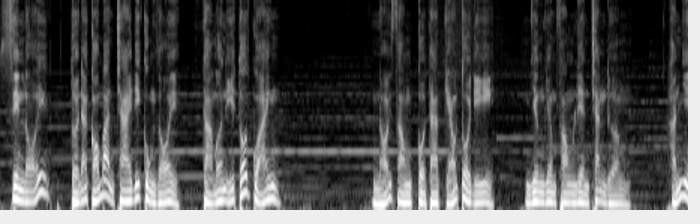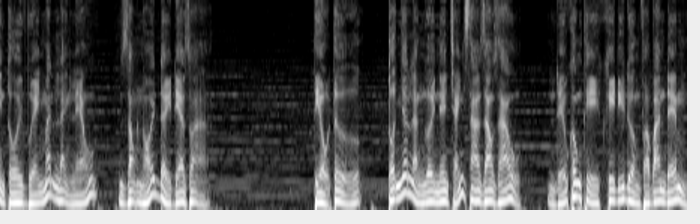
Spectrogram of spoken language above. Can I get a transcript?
Xin lỗi, tôi đã có bạn trai đi cùng rồi, cảm ơn ý tốt của anh. Nói xong cô ta kéo tôi đi, nhưng Nghiêm Phong liền chặn đường. Hắn nhìn tôi với ánh mắt lạnh lẽo, giọng nói đầy đe dọa. Tiểu tử, tốt nhất là người nên tránh xa giao giao, nếu không thì khi đi đường vào ban đêm,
